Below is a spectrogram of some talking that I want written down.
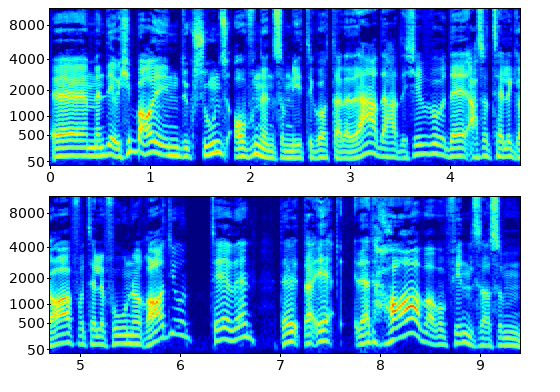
Eh, men det er jo ikke bare induksjonsovnen som nyter godt av det der. Det hadde ikke, det, altså Telegraf og telefon og radio, TV-en det, det, er, det er et hav av oppfinnelser som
